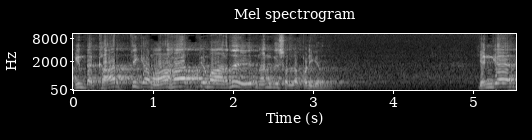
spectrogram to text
இந்த கார்த்திக மாகாத்தியமானது நன்கு சொல்லப்படுகிறது. எங்க?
